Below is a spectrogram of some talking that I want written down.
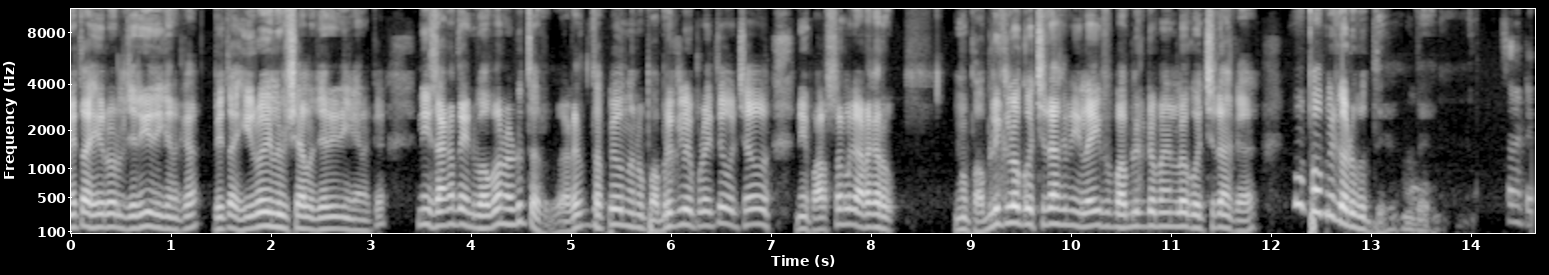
మిగతా హీరోలు జరిగింది కనుక మిగతా హీరోయిన్ల విషయాలు జరిగినాయి కనుక నీ సంగతి ఏంటి బాబు అని అడుగుతారు. అడిగితే తప్పే ఉంది. నువ్వు పబ్లిక్లో ఎప్పుడైతే వచ్చావో నీ పర్సనల్గా అడగరు. నువ్వు పబ్లిక్లోకి వచ్చినాక నీ లైఫ్ పబ్లిక్ డొమైన్లోకి వచ్చినాక పబ్లిక్ అడుగుద్ది. అదే సార్ అంటే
